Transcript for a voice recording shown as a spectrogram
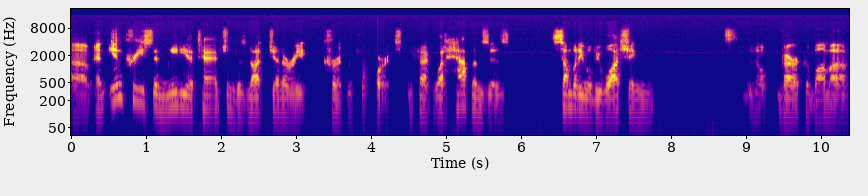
uh, an increase in media attention does not generate current reports. In fact, what happens is somebody will be watching, you know, Barack Obama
